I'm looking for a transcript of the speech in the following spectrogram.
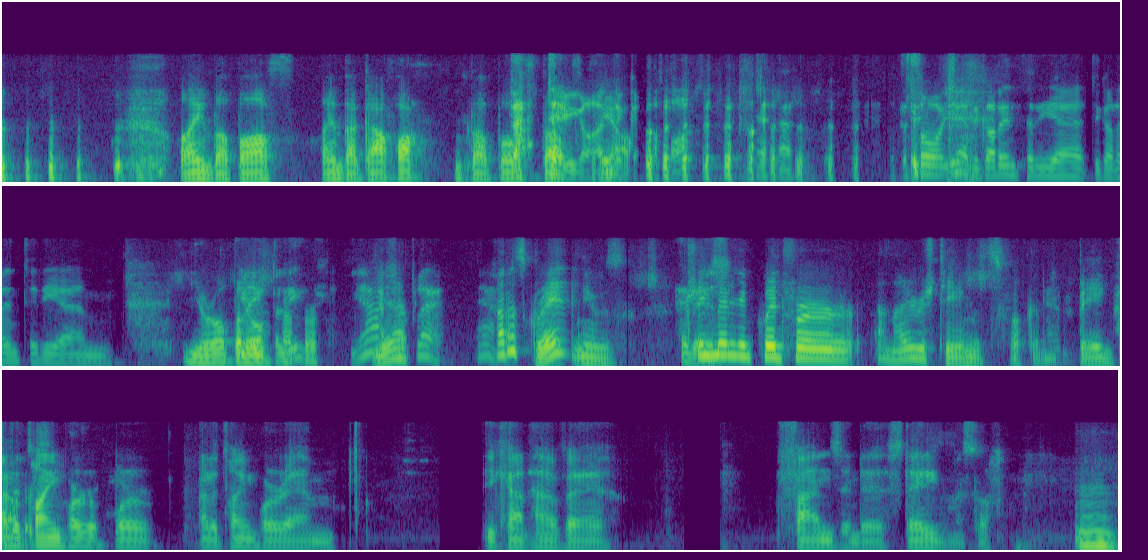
I'm the boss. I'm the gaffer. The book there you go. and they got off. so yeah, they got into the uh, they got into the um, Europa League. Europa League. proper. Yeah, Yeah. play. Yeah, Oh, that's great news. it Three is. million quid for an Irish team. It's fucking Yeah. big. at a time where where at a time where um you can't have uh, fans in the stadium and stuff. Mm.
